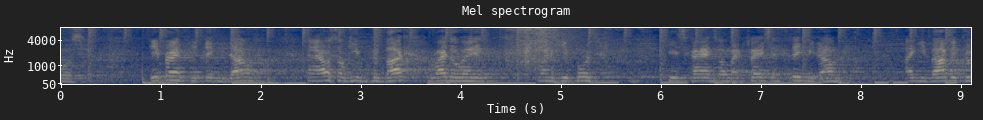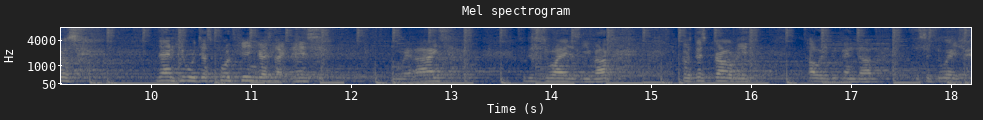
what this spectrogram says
Was different. He take me down, and I also give the back right away when he put his hands on my face and take me down. I give up because then he would just put fingers like this on my eyes. So this is why I just give up because this is probably how it would end up the situation.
